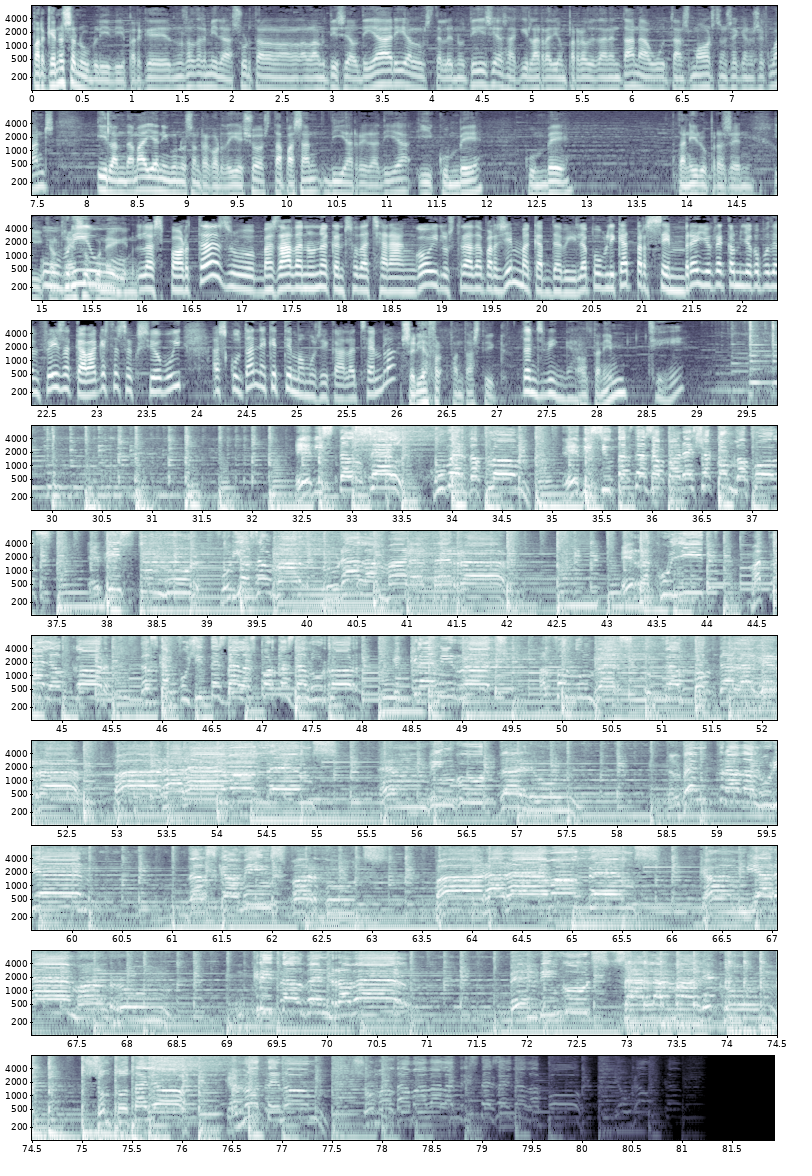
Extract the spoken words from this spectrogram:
Perquè no se n'oblidi, perquè nosaltres, mira, surt a la, la notícia del diari, a les telenotícies, aquí a la ràdio en parleu de tant en tant, ha hagut tants morts, no sé què, no sé quants, i l'endemà ja ningú no se'n recorda. I això està passant dia rere dia i convé, convé tenir-ho present i que els nens ho Obriu coneguin. les portes, basada en una cançó de Charango, il·lustrada per Gemma Capdevila, publicat per Sempre. Jo crec que el millor que podem fer és acabar aquesta secció avui escoltant aquest tema musical, et sembla? Seria fa- fantàstic. Doncs vinga. El tenim? Sí. He vist el cel cobert de plom, he vist ciutats desaparèixer com la pols, els camins perduts. Pararem el temps, canviarem el rumb. Un crit al vent rebel, benvinguts, salam aleikum. Som tot allò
